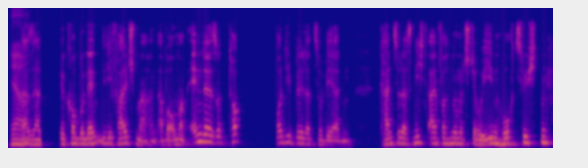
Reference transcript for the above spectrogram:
Ja. Da sind halt Komponenten, die die falsch machen. Aber um am Ende so ein Top-Bodybuilder zu werden, kannst du das nicht einfach nur mit Steroiden hochzüchten,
